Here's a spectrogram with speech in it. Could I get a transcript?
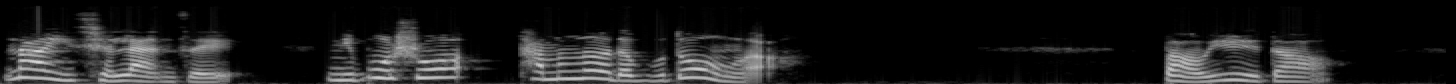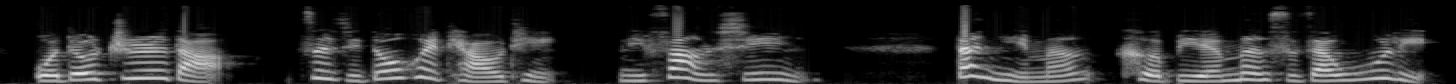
那一群懒贼，你不说，他们乐得不动了。宝玉道：“我都知道，自己都会调停，你放心。但你们可别闷死在屋里，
